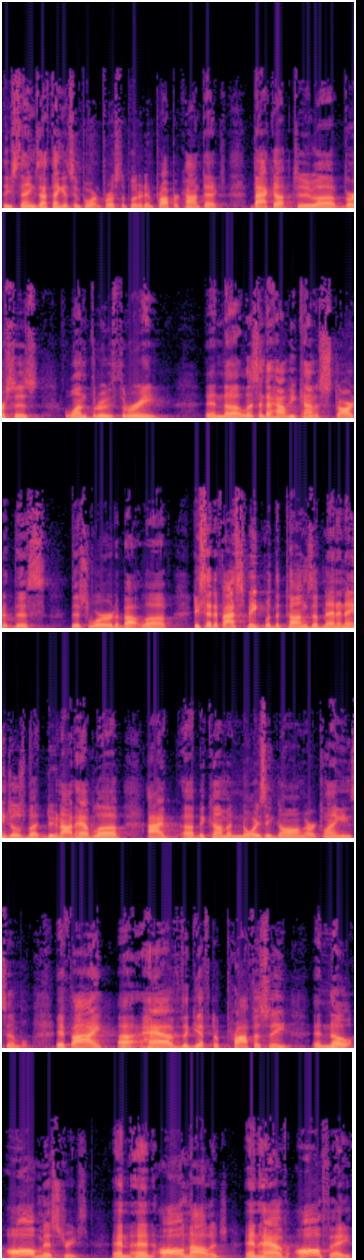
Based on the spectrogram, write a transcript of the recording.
these things? I think it's important for us to put it in proper context. Back up to uh, verses 1 through 3 and uh, listen to how he kind of started this, this word about love. He said, If I speak with the tongues of men and angels but do not have love, I uh, become a noisy gong or a clanging cymbal. If I uh, have the gift of prophecy and know all mysteries and, and all knowledge and have all faith,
